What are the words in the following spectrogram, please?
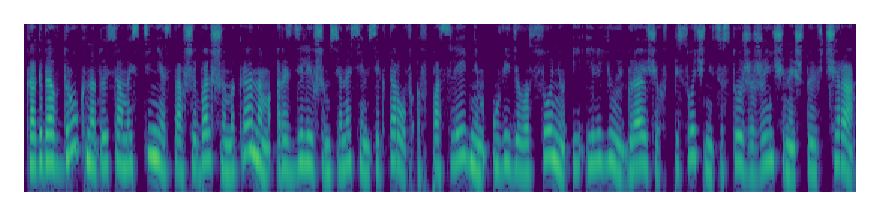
когда вдруг на той самой стене, ставшей большим экраном, разделившимся на семь секторов, в последнем увидела Соню и Илью, играющих в песочнице с той же женщиной, что и вчера.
